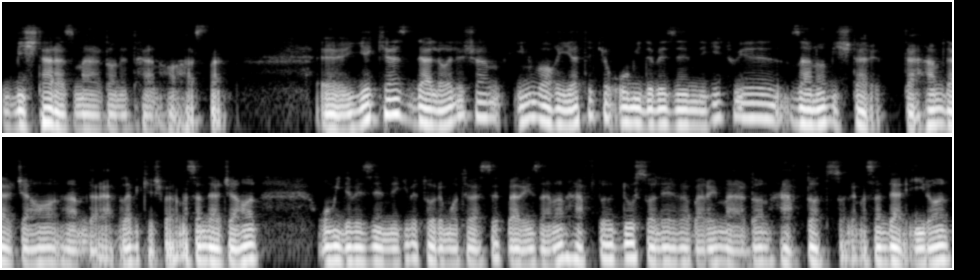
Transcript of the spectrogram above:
بیشتر از مردان تنها هستند. یکی از دلایلش هم این واقعیته که امید به زندگی توی زنا بیشتره. در هم در جهان هم در اغلب کشور. مثلا در جهان امید به زندگی به طور متوسط برای زنان 72 ساله و برای مردان 70 ساله. مثلا در ایران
